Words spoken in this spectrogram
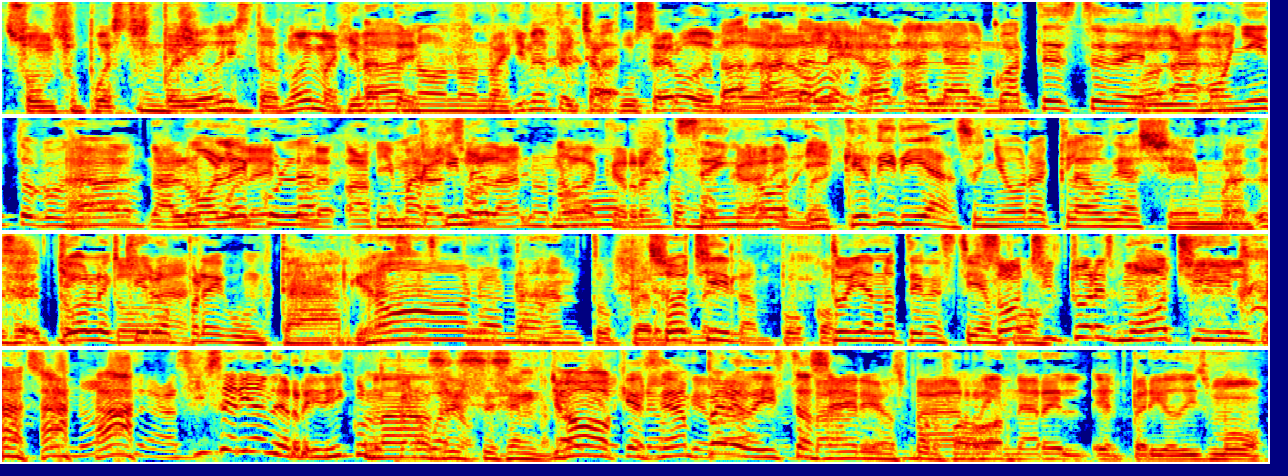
son supuestos periodistas, ¿no? Imagínate, Ah, no, no, no. imagínate el chapucero de Ah, moderador. ándale, al, al- al cuate este del A- moñito, ¿cómo se llama? a molécula. molécula, a Juncal Imagínate. Solano, ¿no? La querrán convocar, señor, ¿y imag- qué diría señora Claudia Sheinbaum? O sea, Yo le quiero preguntar. No, no, no. tanto, Xochitl, tampoco. tú ya no tienes tiempo. Xochitl, tú eres mochil. Así, ¿no? Así serían de ridículos. No, pero sí, bueno, sí, sí. yo- No, que sean va- periodistas va- serios, por va favor. a el, el periodismo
